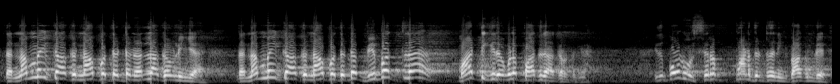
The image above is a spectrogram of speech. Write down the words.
இந்த நம்மை காக்கு நாற்பத்தெட்டை நல்லா கவனிங்க. இந்த நம்மை காக்கு நாற்பத்தெட்டை விபத்துல மாட்டிக்கிறவங்கள பாதுகாக்கிறதுங்க. இது போல ஒரு சிறப்பான திட்டத்தை நீங்க பார்க்க முடியாது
